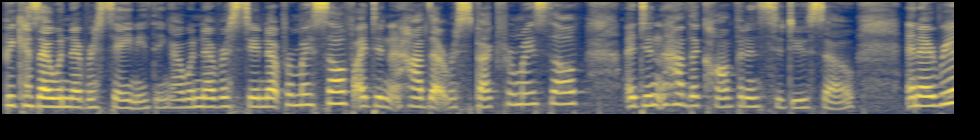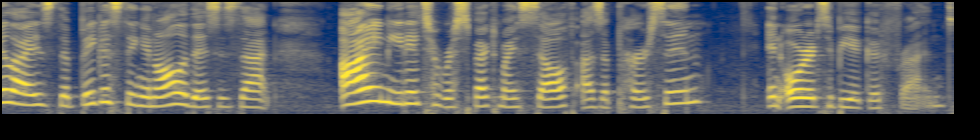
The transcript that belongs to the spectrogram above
because I would never say anything. I would never stand up for myself. I didn't have that respect for myself. I didn't have the confidence to do so. And I realized the biggest thing in all of this is that I needed to respect myself as a person in order to be a good friend.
